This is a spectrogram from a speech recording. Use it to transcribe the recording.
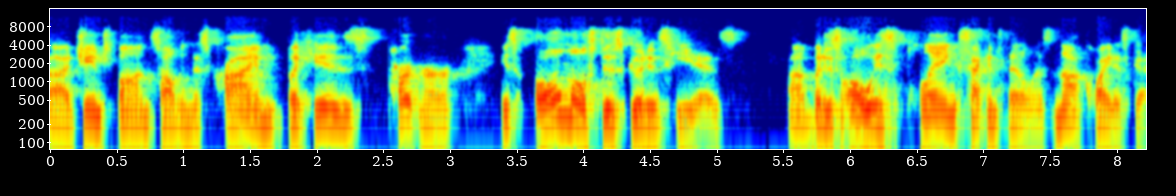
uh, James Bond solving this crime, but his partner is almost as good as he is, uh, but is always playing second fiddle and is not quite as good.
